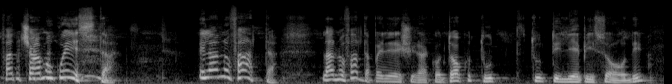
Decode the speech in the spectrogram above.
Facciamo questa! E l'hanno fatta. L'hanno fatta poi lei ci raccontò tut, tutti gli episodi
